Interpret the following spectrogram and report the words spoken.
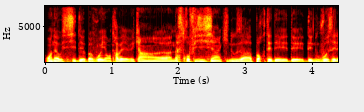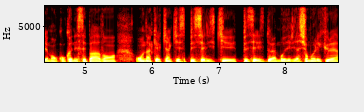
on a aussi des. Bah, vous voyez, on travaille avec un, astrophysicien qui nous a apporté des, des nouveaux éléments qu'on connaissait pas avant. On a quelqu'un qui est spécialiste, qui est spécialiste de la modélisation moléculaire.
